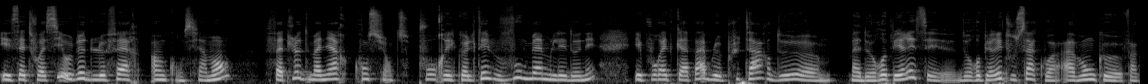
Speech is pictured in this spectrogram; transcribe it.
Et cette fois-ci, au lieu de le faire inconsciemment, faites-le de manière consciente pour récolter vous-même les données et pour être capable plus tard de, euh, bah, de, repérer, de repérer tout ça, quoi, avant que, enfin,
